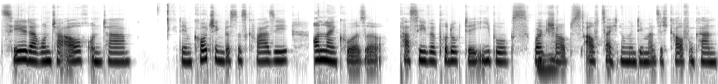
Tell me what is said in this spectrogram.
zähle darunter auch unter dem Coaching-Business quasi Online-Kurse, passive Produkte, E-Books, mhm. Workshops, mhm. Aufzeichnungen, die man sich kaufen kann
